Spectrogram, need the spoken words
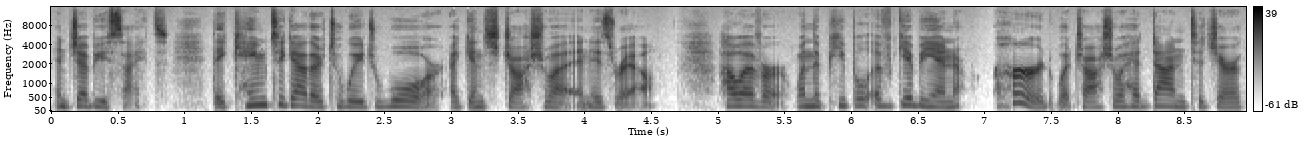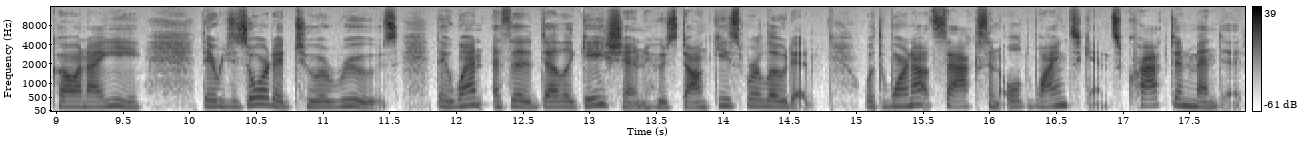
and Jebusites, they came together to wage war against Joshua and Israel. However, when the people of Gibeon heard what Joshua had done to Jericho and Ai, they resorted to a ruse. They went as a delegation whose donkeys were loaded with worn out sacks and old wineskins, cracked and mended.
